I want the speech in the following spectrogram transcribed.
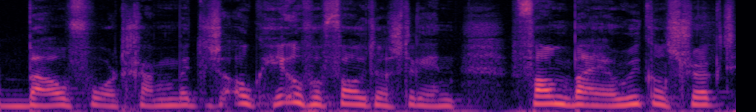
bouwvoortgang met dus ook heel veel foto's erin van BioReconstruct.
